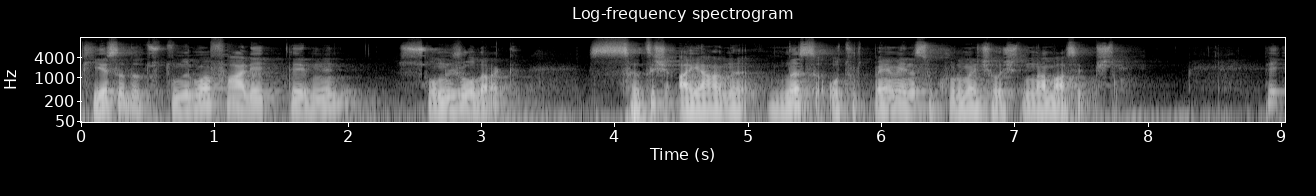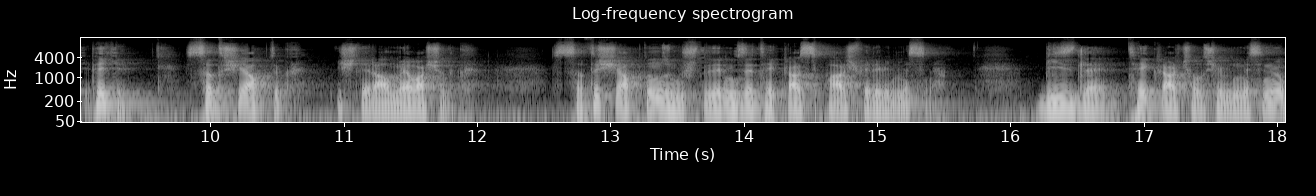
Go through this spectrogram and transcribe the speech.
piyasada tutundurma faaliyetlerinin sonucu olarak satış ayağını nasıl oturtmaya ve nasıl kurmaya çalıştığımdan bahsetmiştim. Peki, peki satışı yaptık, işleri almaya başladık. Satış yaptığımız müşterilerimize tekrar sipariş verebilmesine, bizle tekrar çalışabilmesini ve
